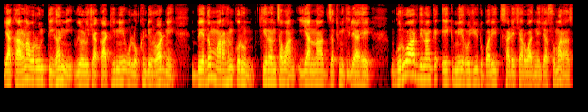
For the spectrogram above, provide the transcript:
या कारणावरून तिघांनी वेळूच्या काठीने व लोखंडी रॉडने बेदम मारहाण करून किरण चव्हाण यांना जखमी केले आहे. गुरुवार दिनांक एक मे रोजी दुपारी साडेचार वाजण्याच्या सुमारास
